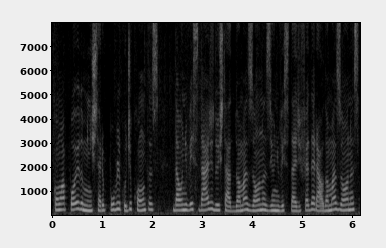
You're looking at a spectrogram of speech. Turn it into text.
com o apoio do Ministério Público de Contas, da Universidade do Estado do Amazonas e Universidade Federal do Amazonas,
